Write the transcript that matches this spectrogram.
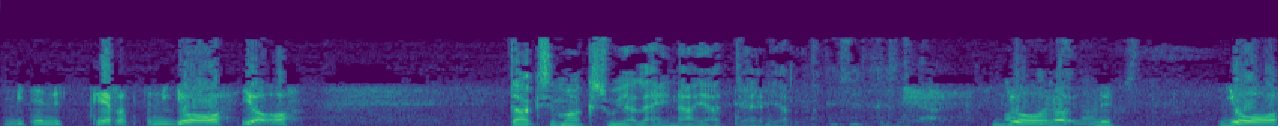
Miten nyt kerrotte, niin joo, joo. Taksimaksuja lähinnä ajattelen. Ja? Joo, no nyt, joo.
